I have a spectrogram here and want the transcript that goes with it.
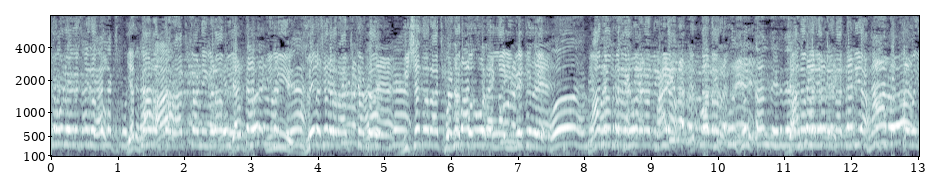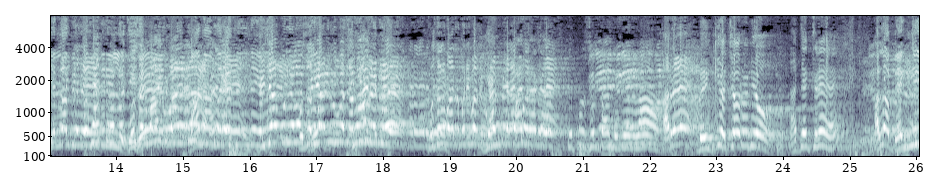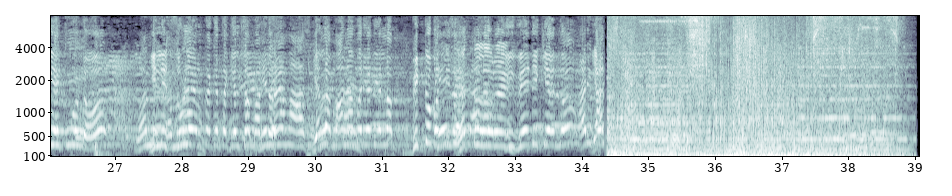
ರಾಜಕಾರಣಿಗಳ ಇಲ್ಲಿ ದ್ವೇಷದ ರಾಜಕಾರಣ. ವಿಷದ ರಾಜಕಾರಣ ಈ ವೇದಿಕೆ? ಎಲ್ಲ ಟಿಪ್ಪು ಸುಲ್ತಾನ್ ಅರೆ. ಬೆಂಕಿ ಹಚ್ಚವ್ರು ನೀವು. ಅಧ್ಯಕ್ಷರೇ ಅಲ್ಲ ಬೆಂಕಿ ಹಚ್ಕೊಂಡು ಒಂದು ಇಲ್ಲಿ ಸುಳ್ಳು ಹೇಳ್ತಕ್ಕಂಥ ಕೆಲಸ ಮಾಡ್ತಾರೆ ಎಲ್ಲ ಮಾನ ಮರ್ಯಾದೆ ಎಲ್ಲ ಬಿಟ್ಟು ಬಂದಿದ್ದಾರೆ. ಈ ವೇದಿಕೆಯನ್ನು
